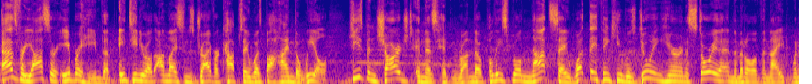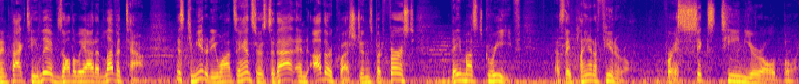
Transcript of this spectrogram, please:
As for Yasser Ibrahim, the 18 year old unlicensed driver cops say was behind the wheel, he's been charged in this hit and run, though police will not say what they think he was doing here in Astoria in the middle of the night when in fact he lives all the way out in Levittown. This community wants answers to that and other questions, but first, they must grieve as they plan a funeral for a 16 year old boy.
